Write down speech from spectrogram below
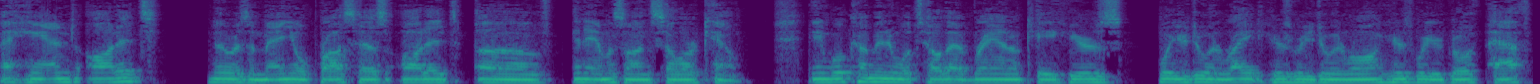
a hand audit In other words, a manual process audit of an Amazon seller account. And we'll come in and we'll tell that brand, okay, here's what you're doing right, here's what you're doing wrong, here's where your growth path,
